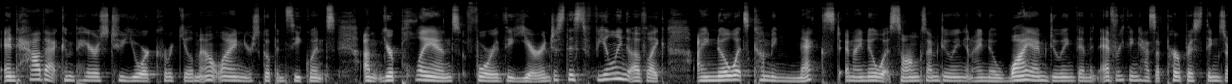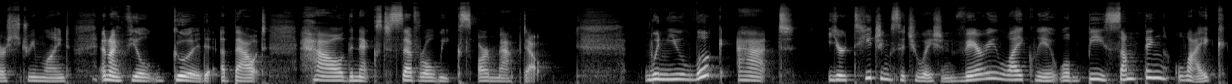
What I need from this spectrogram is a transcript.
and how that compares to your curriculum outline, your scope and sequence, um, your plans for the year, and just this feeling of like, I know what's coming next and I know what songs I'm doing and I know why I'm doing them and everything has a purpose, things are streamlined, and I feel good about how the next several weeks are mapped out. When you look at your teaching situation, very likely it will be something like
